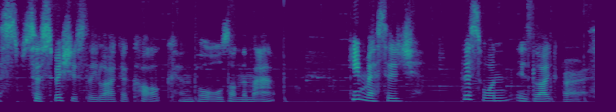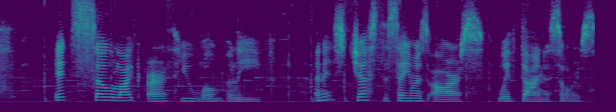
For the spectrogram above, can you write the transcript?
suspiciously like a cock and balls on the map, he messaged, This one is like Earth. It's so like Earth you won't believe, and it's just the same as ours with dinosaurs.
